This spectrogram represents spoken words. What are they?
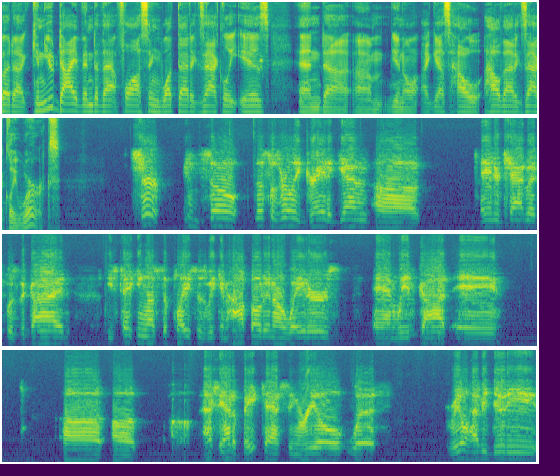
But can you dive into that flossing, what that exactly is, and um, you know I guess how how that exactly works? Sure. So this was really great. Again, uh, Andrew Chadwick was the guide. He's taking us to places we can hop out in our waders, and we've got a, uh, uh, actually had a bait casting reel with real heavy duty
